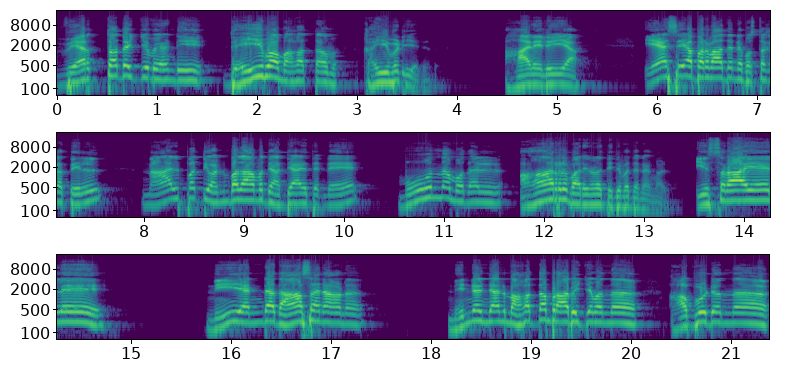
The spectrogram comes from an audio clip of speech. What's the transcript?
വ്യർത്ഥതയ്ക്ക് വേണ്ടി ദൈവമഹത്വം കൈവടിയരുത്. ഹാലലുയ്യ ഏസയ പ്രവാദന്റെ പുസ്തകത്തിൽ നാൽപ്പത്തി ഒൻപതാമത്തെ അധ്യായത്തിന്റെ മൂന്ന് മുതൽ ആറ് വരെയുള്ള തിരുവചനങ്ങൾ. ഇസ്രായേലേ നീ എന്റെ ദാസനാണ്. നിന്നെ ഞാൻ മഹത്വം പ്രാപിക്കുമെന്ന് അവിടുന്ന്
